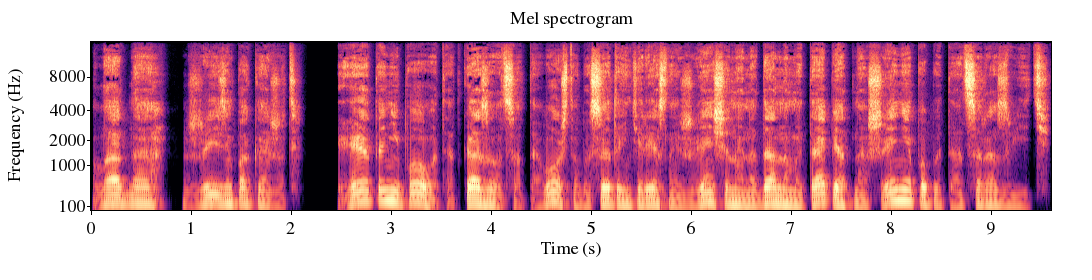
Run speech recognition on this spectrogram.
Ладно, жизнь покажет. Это не повод отказываться от того, чтобы с этой интересной женщиной на данном этапе отношения попытаться развить.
